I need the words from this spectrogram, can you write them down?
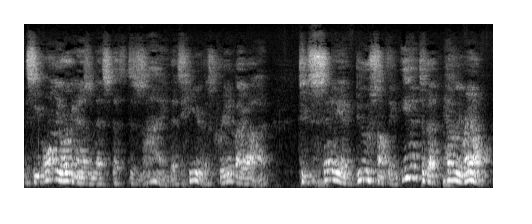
It's the only organism that's, that's designed, that's here, that's created by God to say and do something, even to the heavenly realm.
